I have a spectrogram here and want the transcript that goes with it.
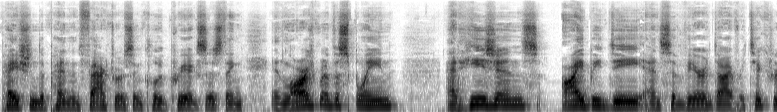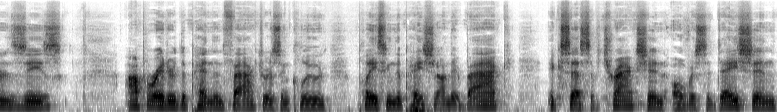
Patient dependent factors include pre existing enlargement of the spleen, adhesions, IBD, and severe diverticular disease. Operator dependent factors include placing the patient on their back, excessive traction, oversedation,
